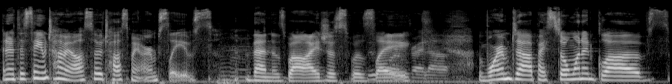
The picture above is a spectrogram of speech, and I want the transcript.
and at the same time i also tossed my arm sleeves then as well i just was like right up. warmed up. I still wanted gloves.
